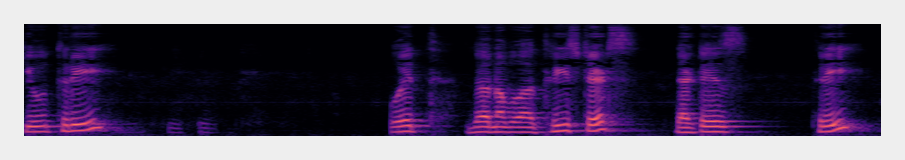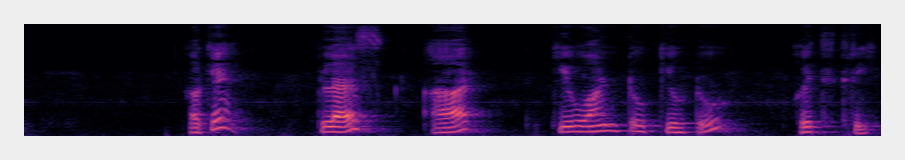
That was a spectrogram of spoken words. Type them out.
q3 with the number uh, three states that is 3 okay plus r q1 to q2 with 3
